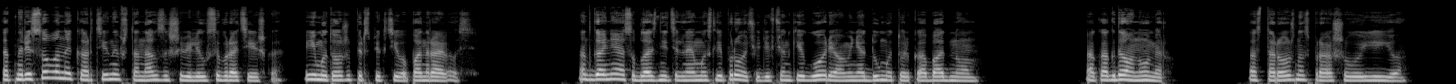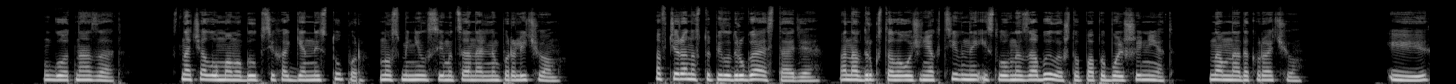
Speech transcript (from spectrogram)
От нарисованной картины в штанах зашевелился братишка. Ему тоже перспектива понравилась. Отгоняя соблазнительные мысли прочь, у девчонки горе, а у меня думы только об одном. А когда он умер? Осторожно спрашиваю ее. Год назад. Сначала у мамы был психогенный ступор, но сменился эмоциональным параличом. А вчера наступила другая стадия. Она вдруг стала очень активной и словно забыла, что папы больше нет. Нам надо к врачу. И?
